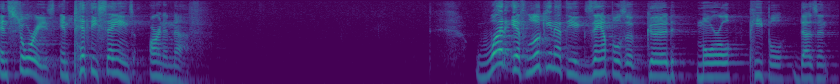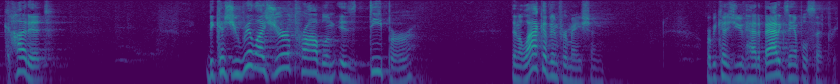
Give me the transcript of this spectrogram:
and stories and pithy sayings aren't enough? What if looking at the examples of good, moral people doesn't cut it? Because you realize your problem is deeper than a lack of information or because you've had a bad example set for you.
